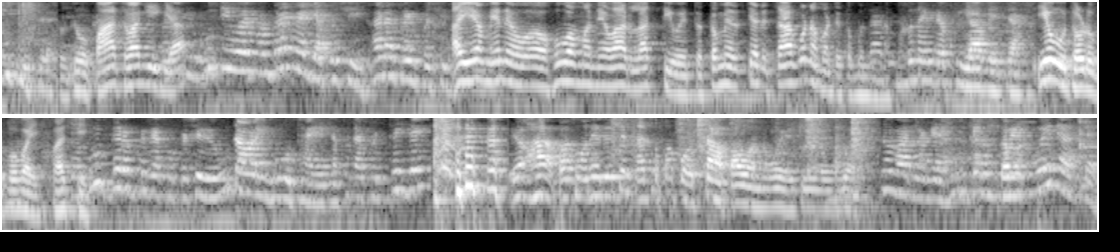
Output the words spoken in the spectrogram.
થૂતી છે. તો જો પાંચ વાગી ગયા. પછી હોય પણ ત્રણ વાગ્યા પછી સાડા ત્રણ પછી. આ એમ એને હુવામાં ને વાર લાગતી હોય તો તમે અત્યારે ચા કોના માટે તો બનાવી? રાખી આવે ચા. એવું થોડું પવાય પાછી દૂધ ગરમ કરી રાખો પછી ઉતાવળી બહુ થાય એટલે ફટાફટ થઈ જાય. એ હા પાછું અને રીતે કાચો પાકો ચા પાવાનો હોય એટલે એવું હોય. વાર લાગે દૂધ ગરમ હોય ને એટલે.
